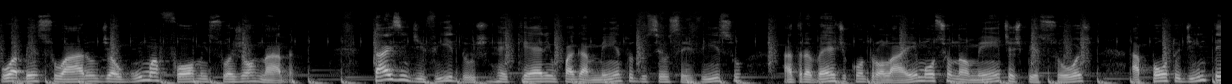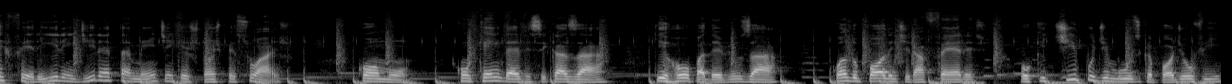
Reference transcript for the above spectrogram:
ou abençoaram de alguma forma em sua jornada. Tais indivíduos requerem o pagamento do seu serviço através de controlar emocionalmente as pessoas a ponto de interferirem diretamente em questões pessoais, como com quem deve se casar, que roupa deve usar, quando podem tirar férias ou que tipo de música pode ouvir.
